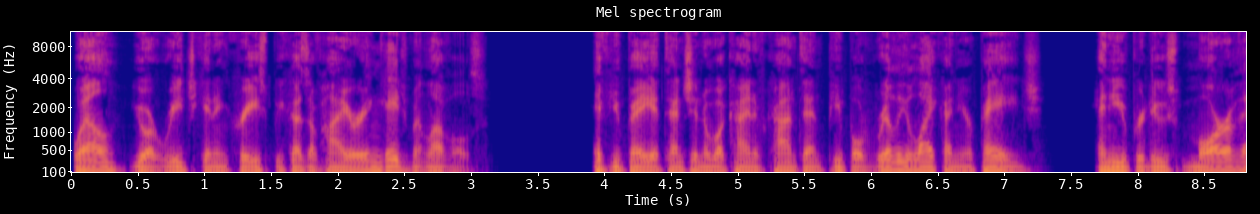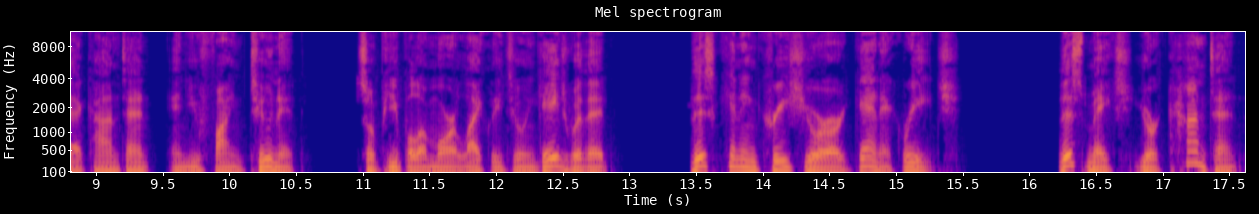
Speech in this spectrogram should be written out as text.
Well, your reach can increase because of higher engagement levels. If you pay attention to what kind of content people really like on your page, and you produce more of that content and you fine tune it so people are more likely to engage with it, this can increase your organic reach. This makes your content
